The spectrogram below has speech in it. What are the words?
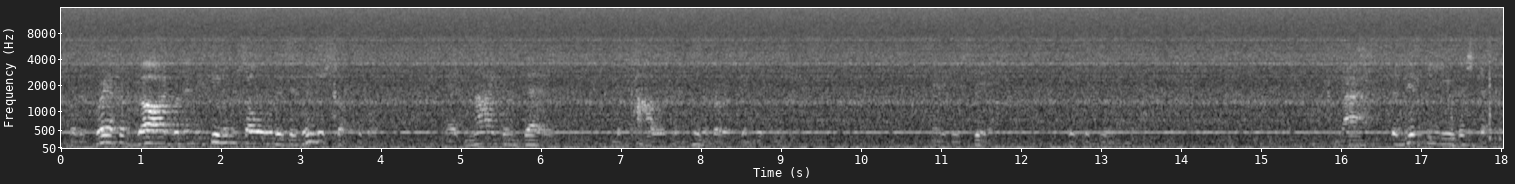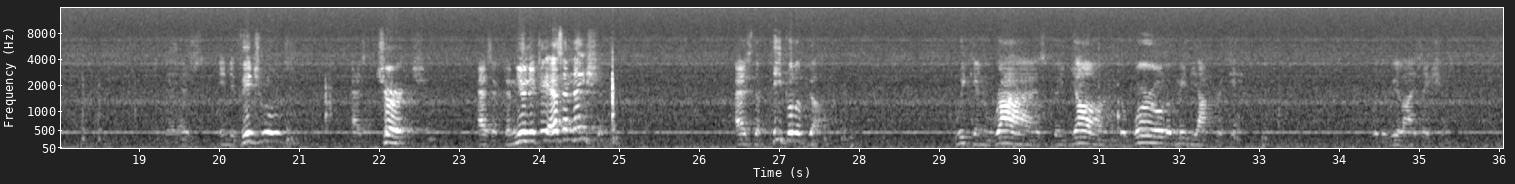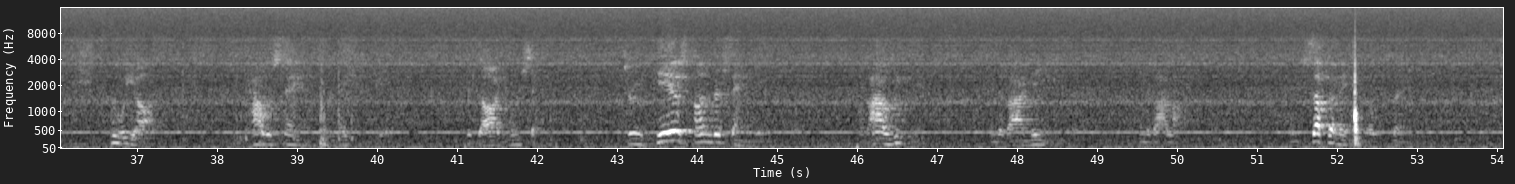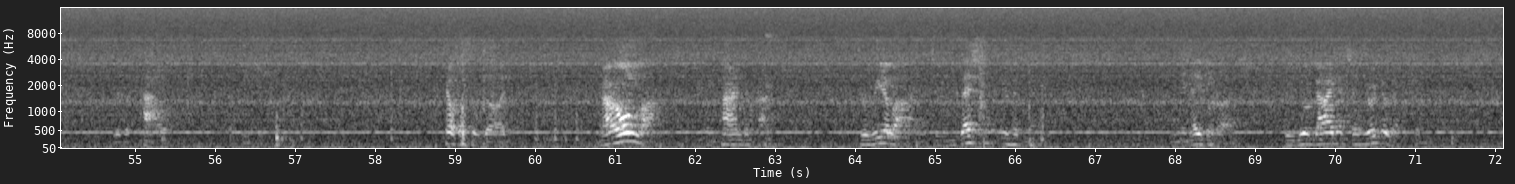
For the breath of God within the human soul is as indestructible as night and day in the powers of the universe in which we. And it is this which is doing. To you this day that as individuals, as a church, as a community, as a nation, as the people of God, we can rise beyond the world of mediocrity with the realization who we are how we stand in relationship to God himself through his understanding of our weakness and of our need and our life. And supplementing those things with the power of Jesus. Help us, O oh God, in our own lives from time to time to realize the investment you have made and enable us through your guidance and your direction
